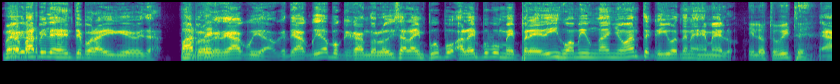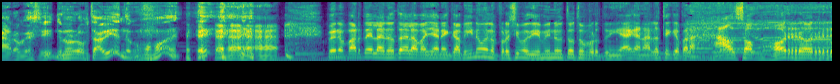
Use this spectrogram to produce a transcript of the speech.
Bueno, hay una parte- pila de gente por ahí que verdad. No, pero que tenga cuidado, que tenga cuidado porque cuando lo dice Alain Pupo, Alain Pupo me predijo a mí un año antes que yo iba a tener gemelo. ¿Y lo tuviste? Claro que sí, tú no lo estás viendo, como joden. ¿eh? bueno, parte de la nota de la mañana en camino. En los próximos 10 minutos, tu oportunidad de ganar los tickets para House of Horror.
